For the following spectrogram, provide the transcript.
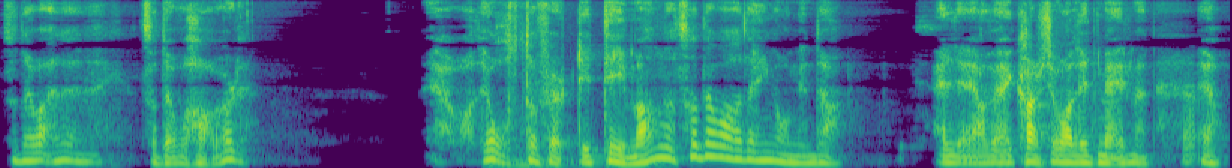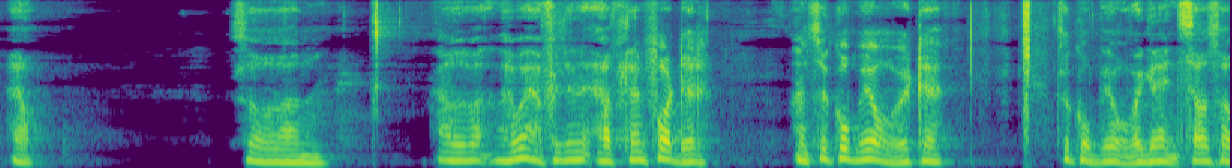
så det var, så det var vel ja, var det 48 timer altså det var den gangen, da. Eller ja, det kanskje var litt mer, men ja. ja. Så um, det var, iallfall en, en fordel. Men så kom vi over til så kom vi over grensa, så,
